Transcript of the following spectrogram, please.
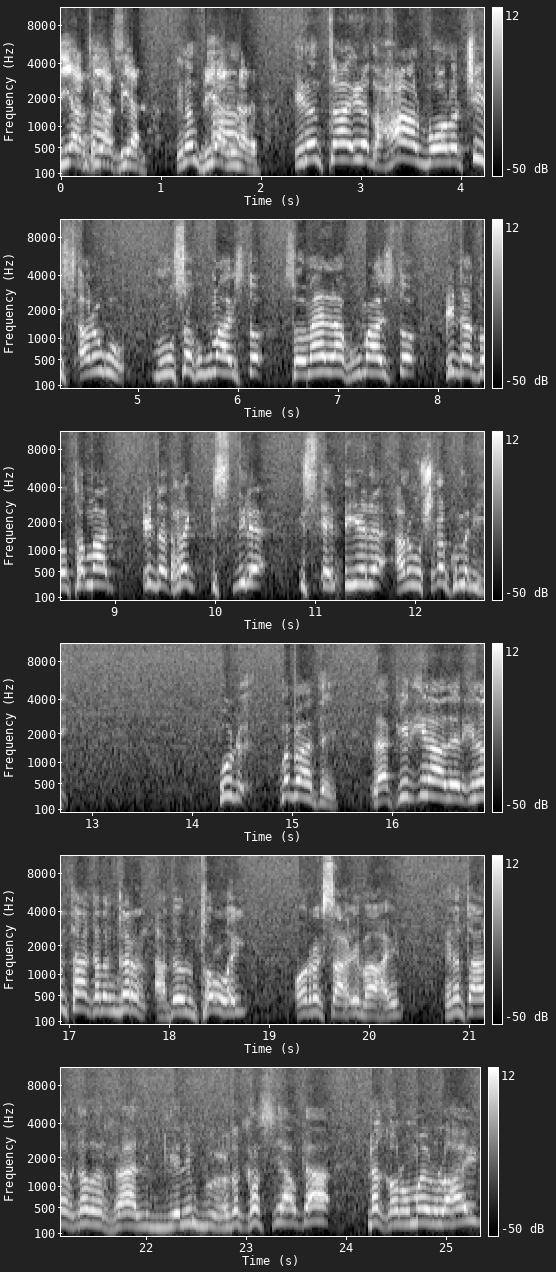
inantaa inaad inantaa inaad xaal boolojiis anigu muuse kuguma haysto somalilan kuguma haysto ciddaad doonta maag ciddaad rag isdila is-eriyada anigu shaqo kuma lihi ma fahantay laakiin inaadeer inantaa qadanqaran haddaynu tollay oon rag saaxiib ahayn inantaa qadan raaligelin buuxda kasi halkaa dhaqanu maynu lahayn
